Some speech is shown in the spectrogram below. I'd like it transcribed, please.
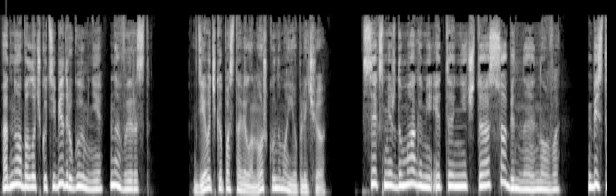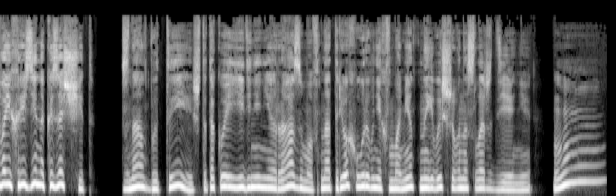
Одну оболочку тебе, другую мне, на вырост». Девочка поставила ножку на мое плечо. «Секс между магами — это нечто особенное, Нова. Без твоих резинок и защит. Знал бы ты, что такое единение разумов на трех уровнях в момент наивысшего наслаждения». М-м-м.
